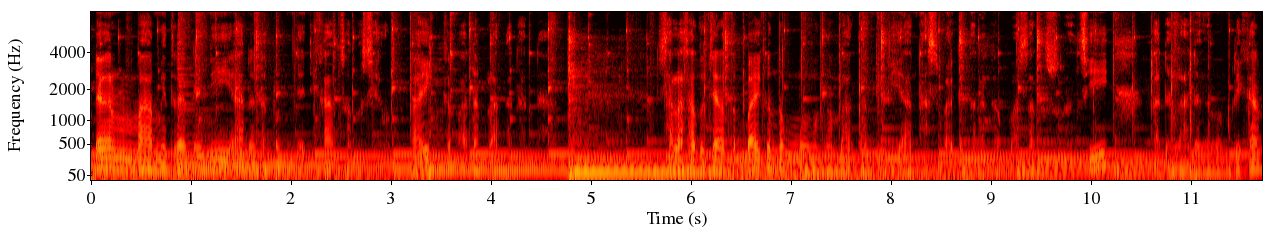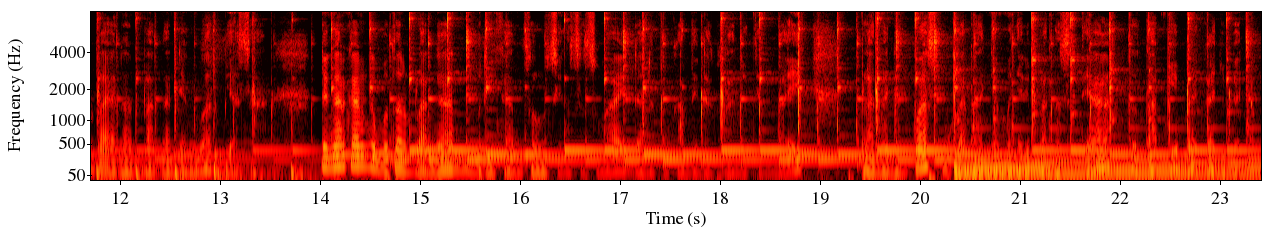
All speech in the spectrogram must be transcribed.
dengan memahami tren ini, Anda dapat menjanjikan solusi yang lebih baik kepada pelanggan Anda. Salah satu cara terbaik untuk mengembangkan diri Anda sebagai tenaga pemasaran asuransi adalah dengan memberikan pelayanan pelanggan yang luar biasa. Dengarkan kebutuhan pelanggan, berikan solusi yang sesuai, dan lakukan tindak lanjut yang baik. Pelanggan yang puas bukan hanya menjadi pelanggan setia, tetapi mereka juga dapat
